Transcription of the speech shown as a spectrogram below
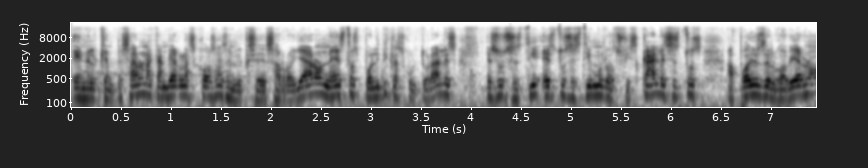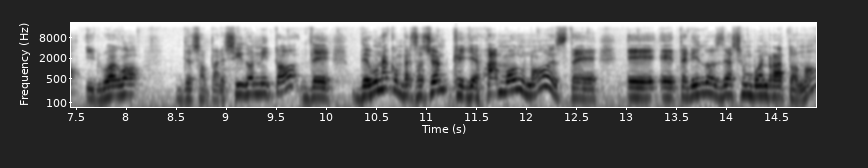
en el que empezaron a cambiar las cosas, en el que se desarrollaron estas políticas culturales, esos estos estímulos fiscales, estos apoyos del gobierno y luego desaparecido Nito de, de una conversación que llevamos no este eh, eh, teniendo desde hace un buen rato no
